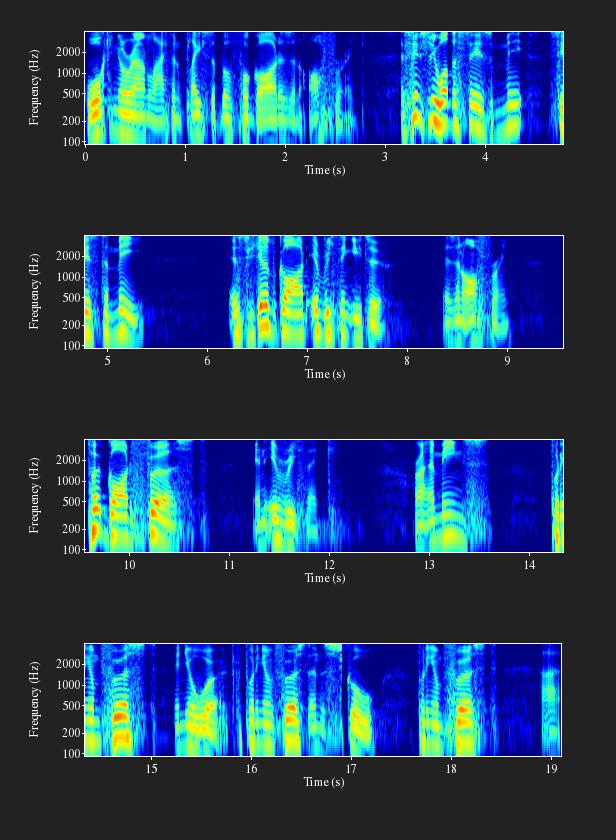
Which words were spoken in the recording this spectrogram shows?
walking around life, and place it before God as an offering. Essentially, what this says, me, says to me is give God everything you do as an offering. Put God first in everything. Right? It means putting Him first in your work, putting Him first in school, putting Him first uh,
